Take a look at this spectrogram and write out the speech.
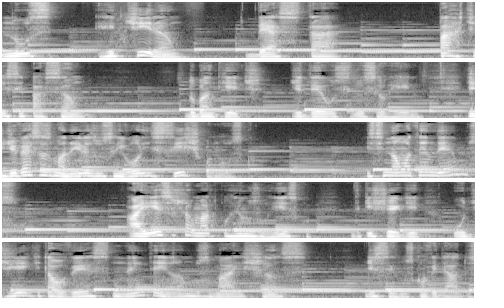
nos retiram desta participação do banquete de Deus e do seu reino. De diversas maneiras o Senhor insiste conosco. E se não atendemos a esse chamado, corremos o risco de que chegue o dia em que talvez nem tenhamos mais chance de sermos convidados.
